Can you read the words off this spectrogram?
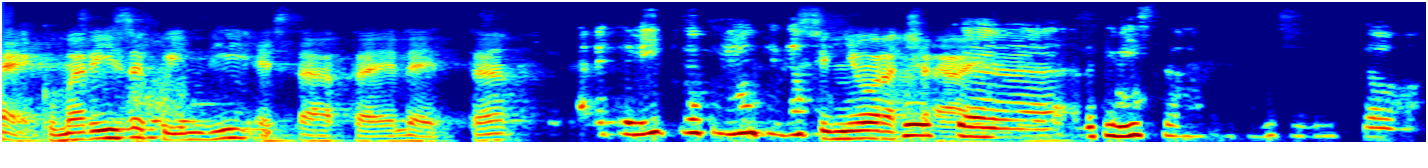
Ecco, Marisa quindi è stata eletta avete visto che anche da signora Facebook, avete visto, avete visto,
